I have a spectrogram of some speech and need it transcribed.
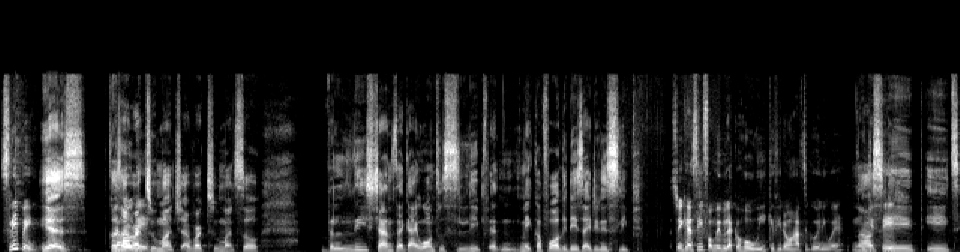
Sleeping. Yes, because I work day? too much. I work too much. So the least chance that I want to sleep and make up for all the days I didn't sleep. So you can sleep for maybe like a whole week if you don't have to go anywhere. No, you say? sleep, eat.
